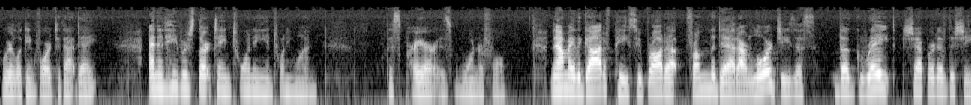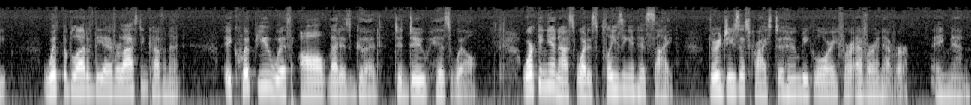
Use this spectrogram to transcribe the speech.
We're looking forward to that day. And in Hebrews 13 20 and 21, this prayer is wonderful. Now may the God of peace, who brought up from the dead our Lord Jesus, the great shepherd of the sheep, with the blood of the everlasting covenant, equip you with all that is good to do his will, working in us what is pleasing in his sight, through Jesus Christ, to whom be glory forever and ever. Amen.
